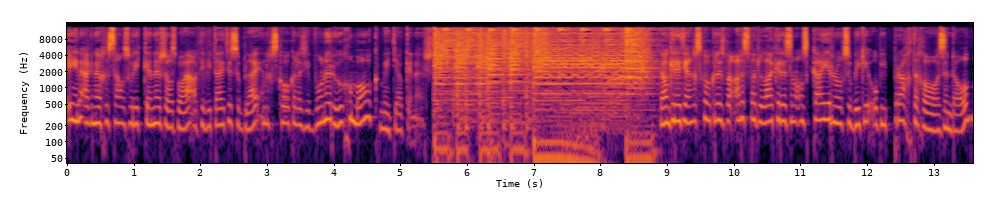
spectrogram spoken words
En ek nou gesels oor die kinders, daar's baie aktiwiteite so bly ingeskakel as jy wonder hoe gemaak met jou kinders. Dankie dat jy ingeskakel is by alles wat lekker is en ons kuier nog so 'n bietjie op die pragtige Hasendaal.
